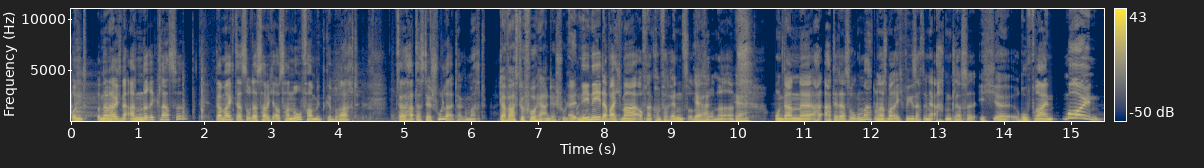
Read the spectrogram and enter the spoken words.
Und, und dann habe ich eine andere Klasse, da mache ich das so, das habe ich aus Hannover mitgebracht. Da hat das der Schulleiter gemacht. Da warst du vorher an der Schule. Äh, nee, nee, da war ich mal auf einer Konferenz oder Ja, so, ne? ja. Und dann äh, hat er das so gemacht und das mache ich, wie gesagt, in der achten Klasse. Ich äh, ruf rein, Moin!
